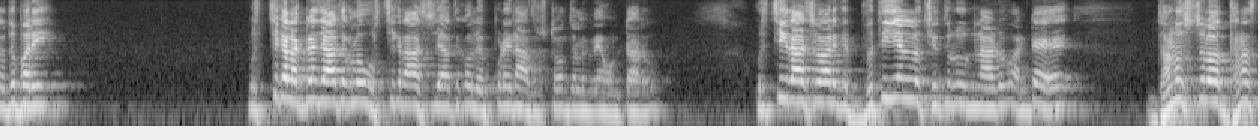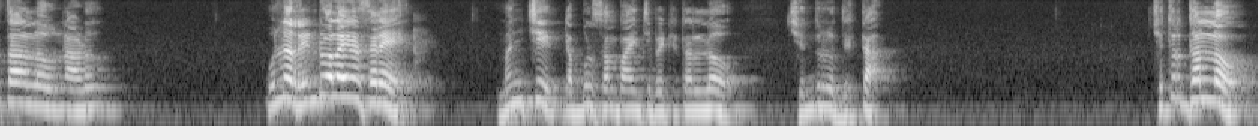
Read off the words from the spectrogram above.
తదుపరి వృశ్చిక లగ్న జాతకులు వృశ్చిక రాశి జాతకులు ఎప్పుడైనా అదృష్టవంతులుగానే ఉంటారు. వృశ్చిక రాశి వారికి ద్వితీయంలో చంద్రుడు ఉన్నాడు అంటే ధనుస్సులో ధనస్థానంలో ఉన్నాడు. ఉన్న రెండు రోజులైనా సరే మంచి డబ్బులు సంపాదించి పెట్టడంలో చంద్రుడు దిట్ట. చతుర్థంలో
